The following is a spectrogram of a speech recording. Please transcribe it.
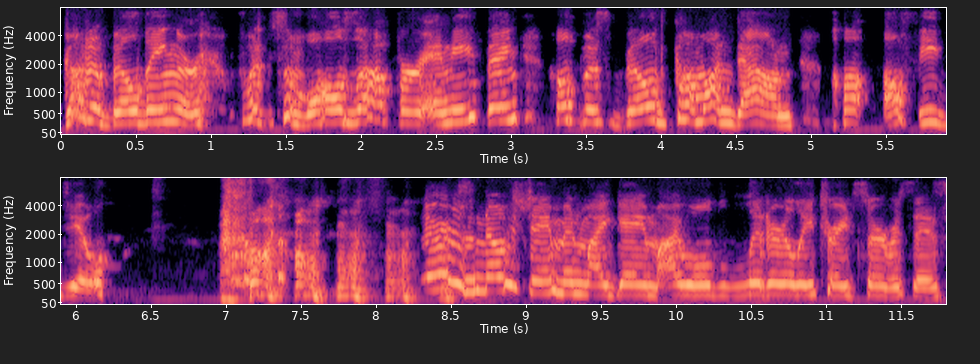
gut a building or put some walls up or anything, help us build, come on down. I'll, I'll feed you. There's no shame in my game. I will literally trade services.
